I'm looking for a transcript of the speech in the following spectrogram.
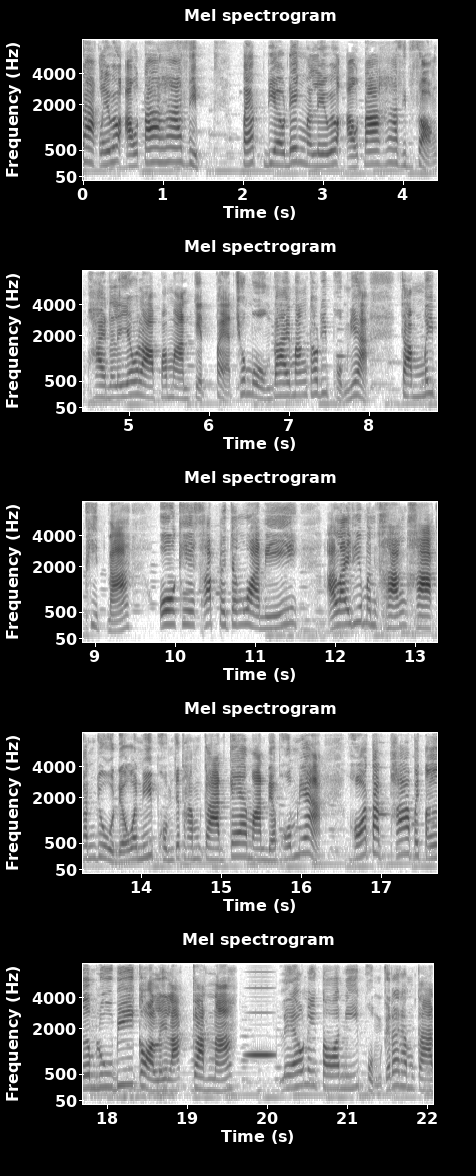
จากเลเวลอัลต้า 50แป๊บเดียวเด้งมาเลเวลอัลต้า52 ภายในระยะเวลาประมาณ 7-8 ชั่วโมงได้มั้งเท่าที่ผมเนี่ยจำไม่ผิดนะ โอเคครับในจังหวะนี้ อะไรที่มันค้างคากันอยู่ เดี๋ยววันนี้ผมจะทำการแก้มัน เดี๋ยวผมเนี่ย ขอตัดภาพไปเติมรูบี้ก่อนเลยลักกันนะแล้วในตอนนี้ผมก็ได้ทำการ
